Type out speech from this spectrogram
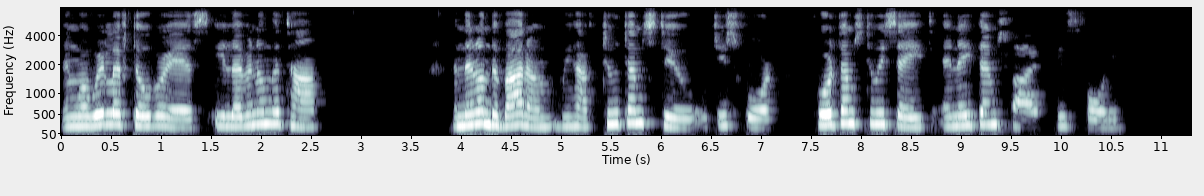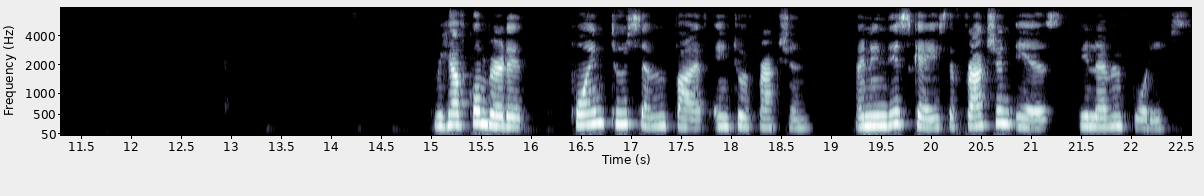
And what we're left over is 11 on the top, and then on the bottom we have 2 times 2, which is 4, 4 times 2 is 8, and 8 times 5 is 40. We have converted 0.275 into a fraction, and in this case the fraction is 11 forties.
